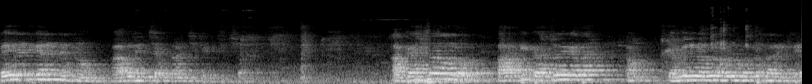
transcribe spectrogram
డైరెక్ట్గానే నేను ఆదరించాను మంచి టికెట్ ఇచ్చాను. ఆ కష్టాలలో పార్టీ కష్టమే కదా. ఎమ్మెల్యేలందరూ ఓడిపోతున్నారంటే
